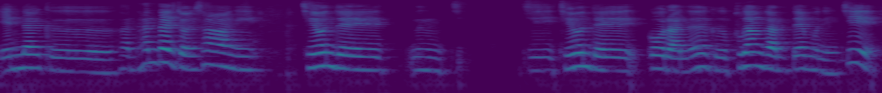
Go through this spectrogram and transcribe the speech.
옛날 그 한 한 달 전 상황이 재현되는 지 재현될 거라는 그 불안감 때문인지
